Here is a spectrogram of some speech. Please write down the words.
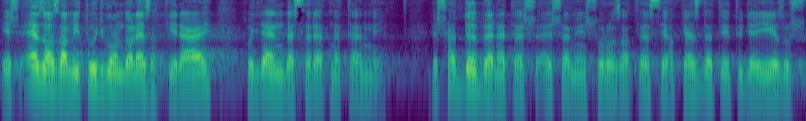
és ez az, amit úgy gondol ez a király, hogy rendbe szeretne tenni. És hát döbbenetes esemény sorozat veszi a kezdetét, ugye Jézus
